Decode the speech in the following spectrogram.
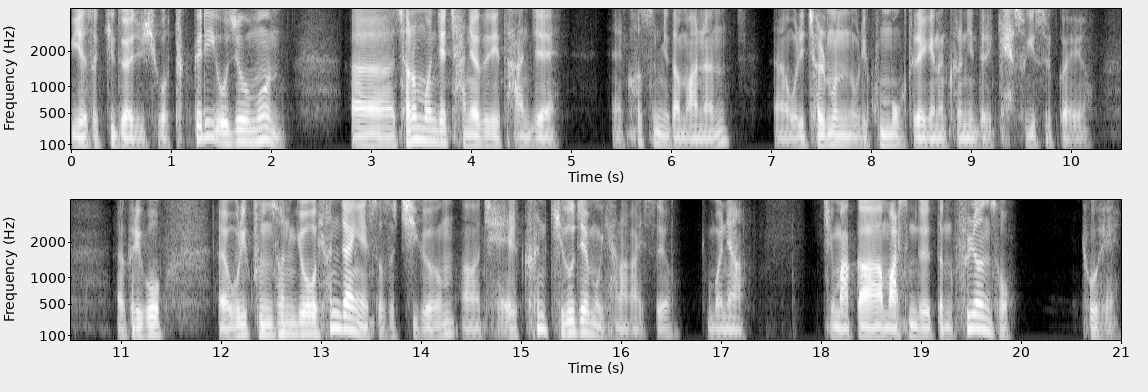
위에서 기도해 주시고 특별히 요즘은 어, 저는 뭐 이제 자녀들이 다 이제 예, 컸습니다만은 어, 우리 젊은 우리 군목들에게는 그런 일들이 계속 있을 거예요. 어, 그리고 우리 군선교 현장에 있어서 지금 제일 큰 기도 제목이 하나가 있어요. 그 뭐냐? 지금 아까 말씀드렸던 훈련소 교회,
